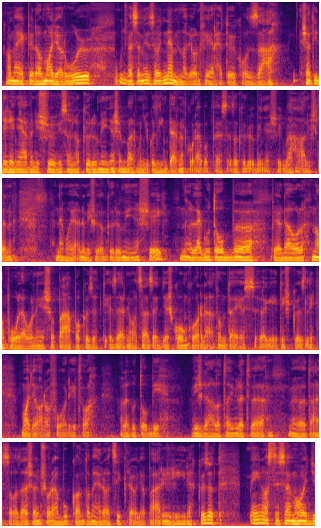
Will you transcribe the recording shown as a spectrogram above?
amelyek például magyarul úgy veszem észre, hogy nem nagyon férhetők hozzá, és hát idegen nyelven is viszonylag körülményesen, bár mondjuk az internet korában persze ez a körülményesség, bár hál' Istennek nem, olyan, nem is olyan körülményesség. Legutóbb például Napóleon és a pápa közötti 1801-es konkordátum teljes szövegét is közli magyarra fordítva a legutóbbi vizsgálataim, illetve tárgyszavazásaim során bukkantam erre a cikkre, hogy a párizsi hírek között. Én azt hiszem, hogy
